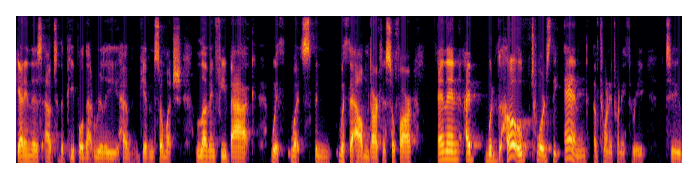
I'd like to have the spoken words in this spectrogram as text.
getting this out to the people that really have given so much loving feedback with what's been with the album Darkness so far and then I would hope towards the end of 2023 to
